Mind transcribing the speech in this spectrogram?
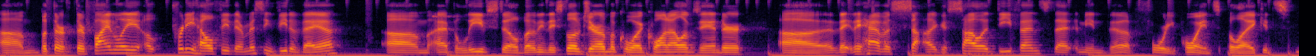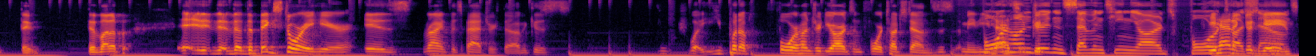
um, but they're they're finally uh, pretty healthy. They're missing Vita Vea, um, I believe still, but I mean they still have Gerald McCoy, Kwon Alexander. Uh, they, they have a like a solid defense that I mean they have 40 points, but like it's they they let up. It, it- the, the big story here is Ryan Fitzpatrick though because what he put up 400 yards and four touchdowns. This, I mean, he had some good 417 yards, four He had a good game. touchdowns,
